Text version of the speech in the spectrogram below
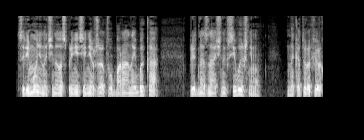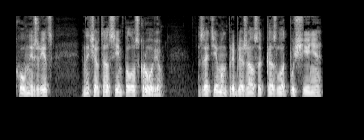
Церемония начиналась с принесения в жертву барана и быка, предназначенных Всевышнему, на которых верховный жрец начертал семь полос кровью. Затем он приближался к козлу отпущения,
